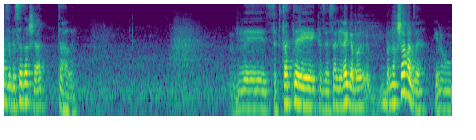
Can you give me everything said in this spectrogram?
זה בסדר שאת תהרי. וזה קצת אה, כזה עשה לי, רגע, בוא, נחשוב על זה. כאילו,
